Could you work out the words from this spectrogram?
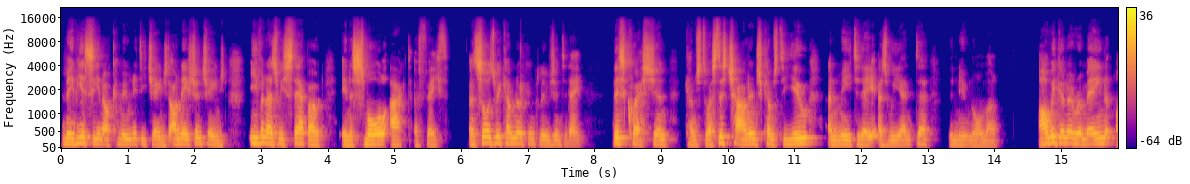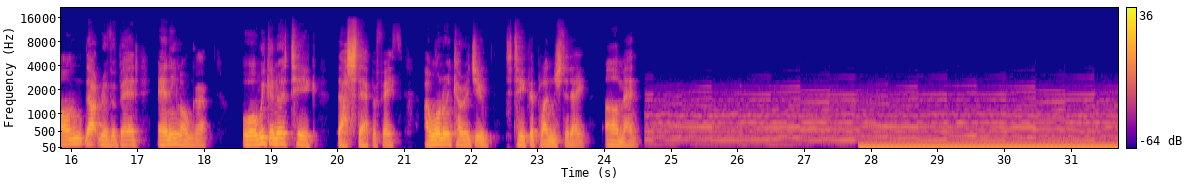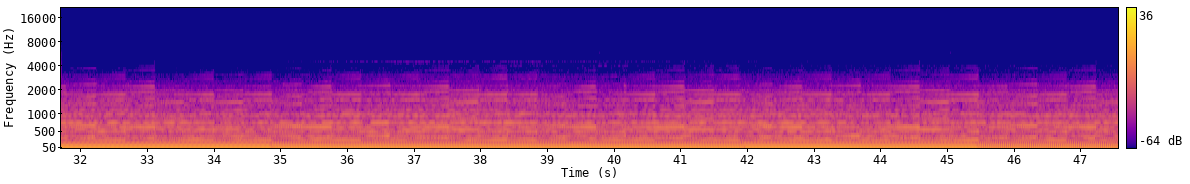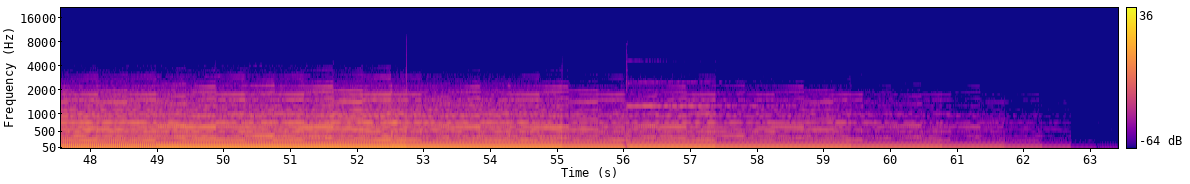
Maybe it's seeing our community changed, our nation changed, even as we step out in a small act of faith. And so, as we come to a conclusion today, this question comes to us, this challenge comes to you and me today as we enter the new normal? Are we going to remain on that riverbed any longer? Or are we going to take that step of faith? I want to encourage you to take the plunge today. Amen.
